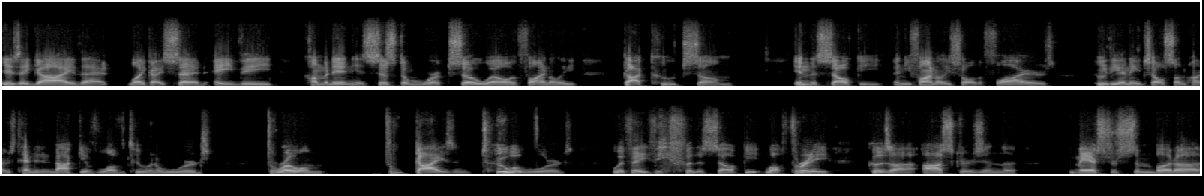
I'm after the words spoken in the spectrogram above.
is a guy that, like I said, AV coming in, his system worked so well. It finally got Coots um, in the Selke, and you finally saw the Flyers, who the NHL sometimes tended to not give love to in awards, throw them guys in two awards with AV for the Selke. Well, three because uh, Oskar's in the Masterton, but uh,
